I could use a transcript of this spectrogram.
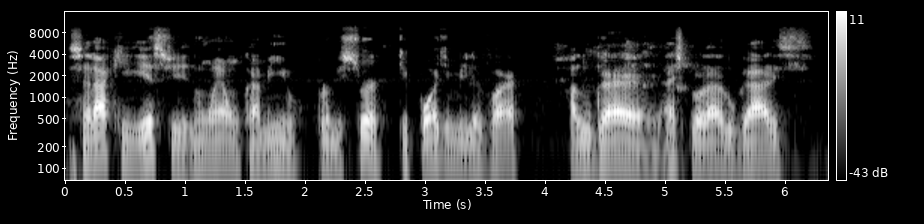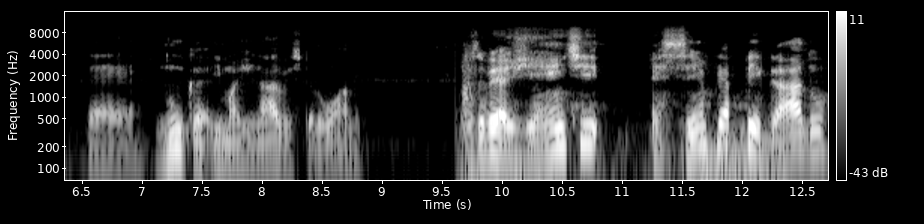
será que esse não é um caminho promissor que pode me levar a lugar, a explorar lugares é, nunca imagináveis pelo homem? Você vê, a gente é sempre apegado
